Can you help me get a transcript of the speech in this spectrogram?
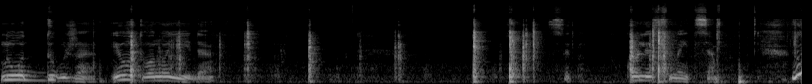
ну от дуже. І от воно їде. Це колісниця. Ну,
